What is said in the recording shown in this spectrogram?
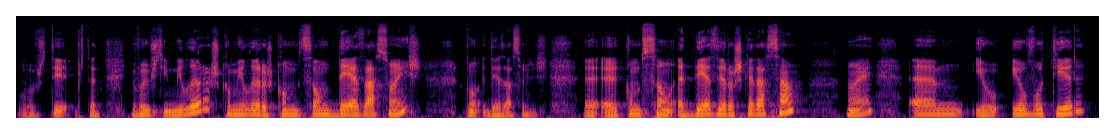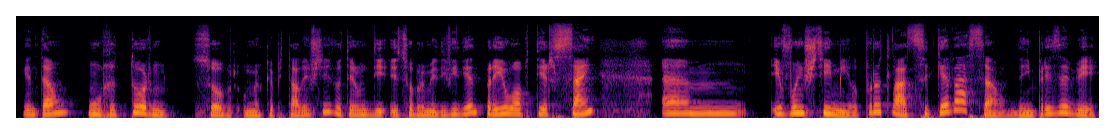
Vou investir, portanto, eu vou investir 1000 euros, com 1000 euros, como são 10 ações, com 10 ações, uh, uh, como são a 10 euros cada ação, não é? Hum, eu, eu vou ter, então, um retorno sobre o meu capital investido, vou ter um sobre o meu dividendo, para eu obter 100, hum, eu vou investir 1000. Por outro lado, se cada ação da empresa B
